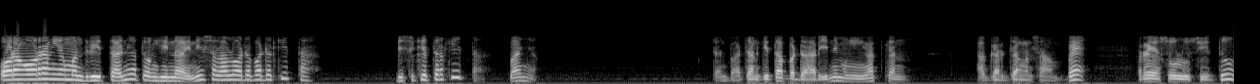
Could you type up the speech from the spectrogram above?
orang-orang yang menderita ini atau yang hina ini selalu ada pada kita. Di sekitar kita, banyak. Dan bacaan kita pada hari ini mengingatkan agar jangan sampai resolusi itu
